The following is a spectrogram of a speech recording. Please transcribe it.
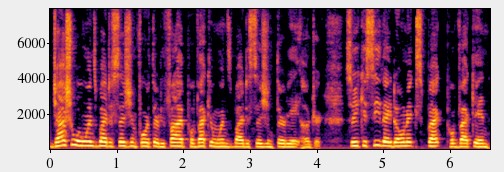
Joshua wins by decision 435. Povetkin wins by decision 3800. So you can see they don't expect Povetkin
